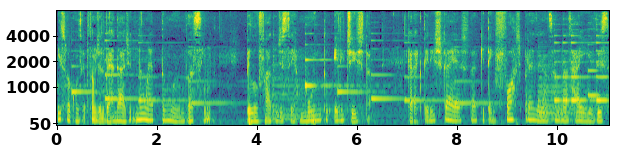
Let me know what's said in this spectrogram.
E sua concepção de liberdade não é tão ampla assim, pelo fato de ser muito elitista. Característica esta que tem forte presença nas raízes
